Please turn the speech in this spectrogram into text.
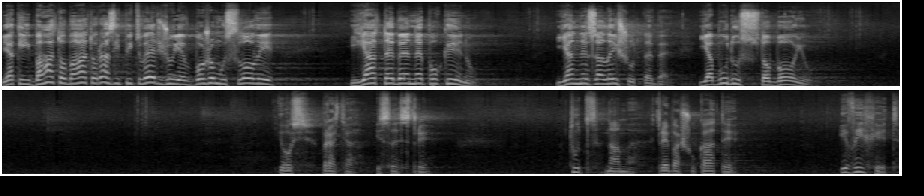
який багато-багато разів підтверджує в Божому Слові, я тебе не покину, я не залишу тебе, я буду з тобою. І ось, браття і сестри, тут нам треба шукати і вихід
